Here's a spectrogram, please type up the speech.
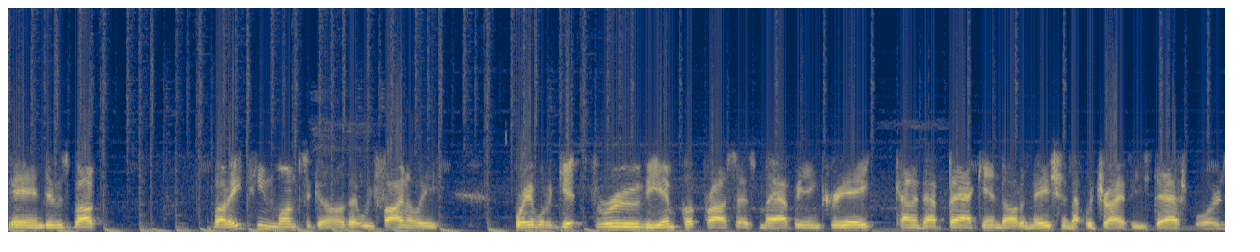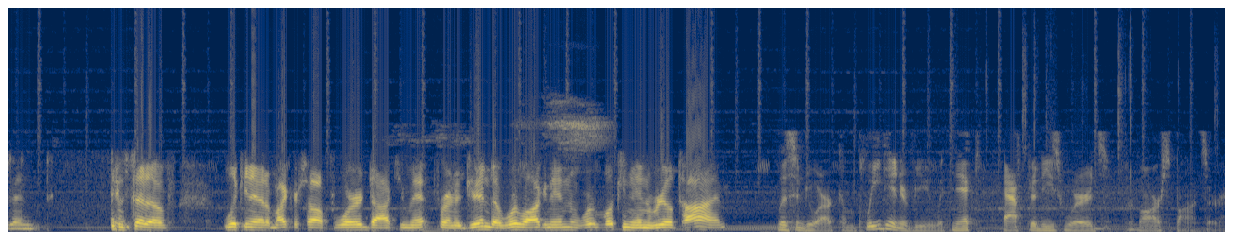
And it was about about 18 months ago that we finally were able to get through the input process mapping and create kind of that back end automation that would drive these dashboards. And instead of looking at a Microsoft Word document for an agenda, we're logging in and we're looking in real time Listen to our complete interview with Nick after these words from our sponsor.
